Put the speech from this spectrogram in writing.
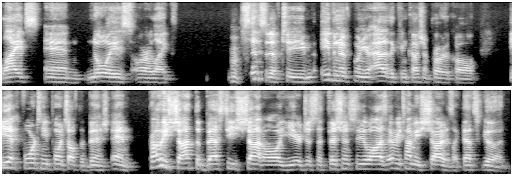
lights and noise are like hmm. sensitive to you, even if when you're out of the concussion protocol. He had 14 points off the bench and probably shot the best he shot all year, just efficiency wise. Every time he shot, it's like that's good.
